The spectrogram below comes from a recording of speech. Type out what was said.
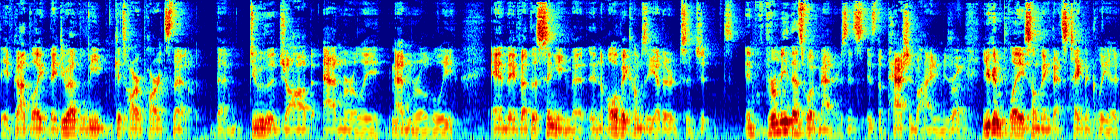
they've got like they do have the lead guitar parts that that do the job admirably Mhm. admirably and they've got the singing that and all of it comes together to just and for me that's what matters it's is the passion behind your music Right. you can play something that's technically a,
